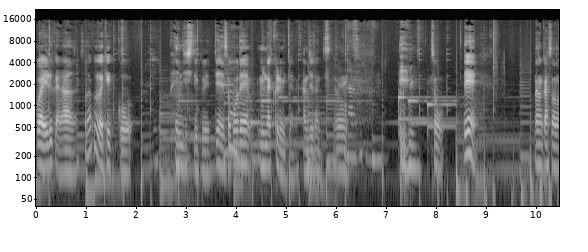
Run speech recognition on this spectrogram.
子がいるからその子が結構返事してくれてそこでみんな来るみたいな感じなんですけど。そう。でなんかその、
